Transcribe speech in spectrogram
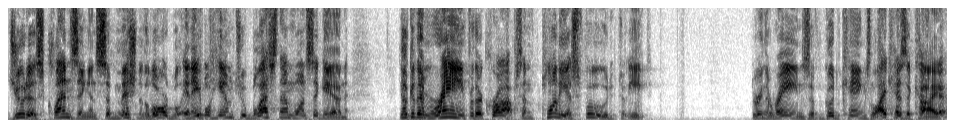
Judah's cleansing and submission to the Lord will enable him to bless them once again. He'll give them rain for their crops and plenteous food to eat. During the reigns of good kings like Hezekiah,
